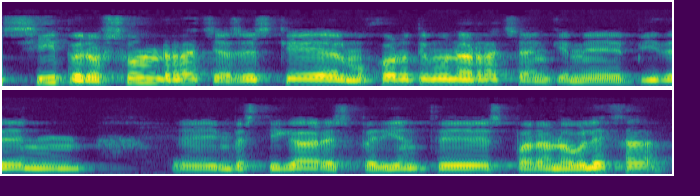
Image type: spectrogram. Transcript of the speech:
Sí, pero son rachas. Es que a lo mejor no tengo una racha en que me piden eh, investigar expedientes para nobleza,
